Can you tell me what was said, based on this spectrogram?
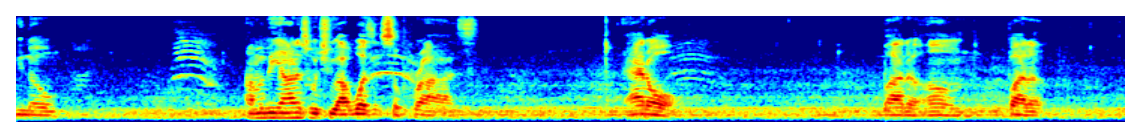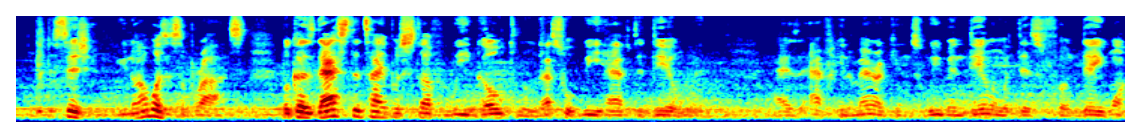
you know, I'm gonna be honest with you. I wasn't surprised at all by the um by the the decision. You know, I wasn't surprised because that's the type of stuff we go through. That's what we have to deal with as African Americans. We've been dealing with this from day one.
